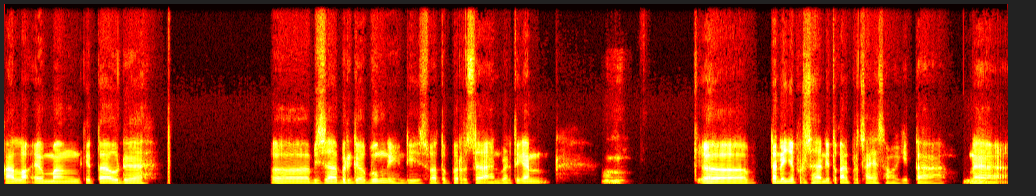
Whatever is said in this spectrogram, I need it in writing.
kalau emang kita udah eee, bisa bergabung nih di suatu perusahaan, berarti kan Mhm. Eee, tandanya perusahaan itu kan percaya sama kita. Mhm. Nah,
